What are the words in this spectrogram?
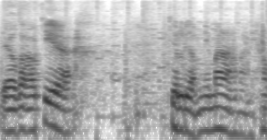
เดี๋ยวก็เอาเจี๊ย เจียวเหลือมนี่มามานี่เข้า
